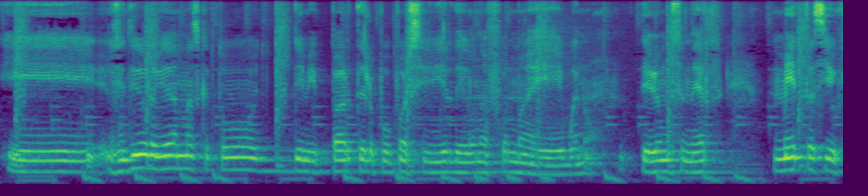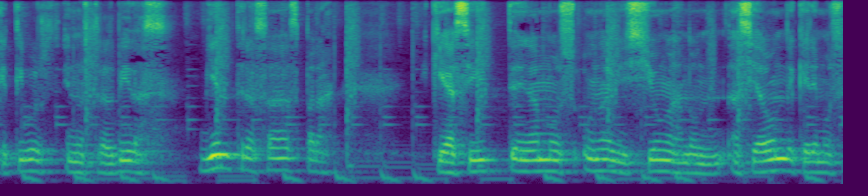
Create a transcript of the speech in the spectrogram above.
Y el sentido de la vida, más que todo, de mi parte, lo puedo percibir de una forma, de, bueno, debemos tener metas y objetivos en nuestras vidas bien trazadas para que así tengamos una visión hacia dónde queremos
